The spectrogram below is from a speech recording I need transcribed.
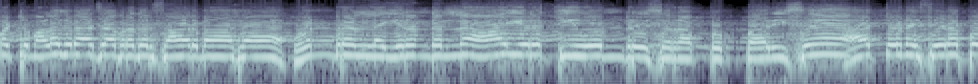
மற்றும் அழகுராஜா பிரதர் சார்பாக ஒன்றல்ல இரண்டல்ல ஆயிரத்தி ஒன்று சிறப்பு பரிசு. அத்துணை சிறப்பு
